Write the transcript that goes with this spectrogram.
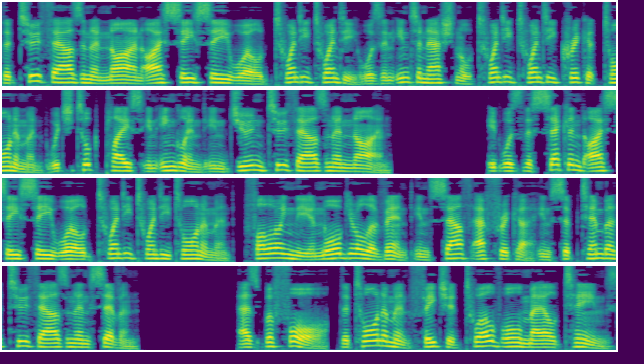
The 2009 ICC World Twenty20 was an international Twenty20 cricket tournament which took place in England in June 2009. It was the second ICC World Twenty20 tournament, following the inaugural event in South Africa in September 2007. As before, the tournament featured 12 all-male teams,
